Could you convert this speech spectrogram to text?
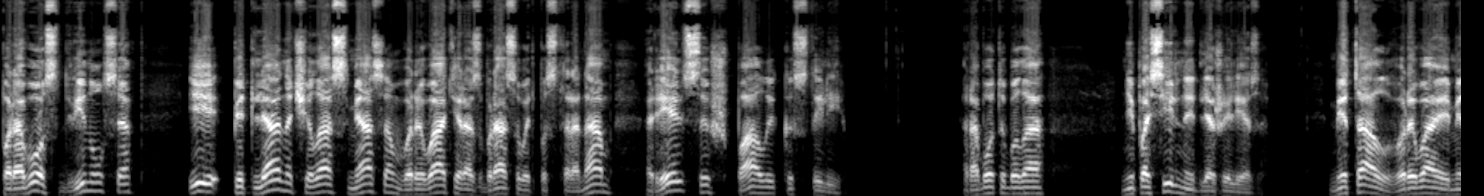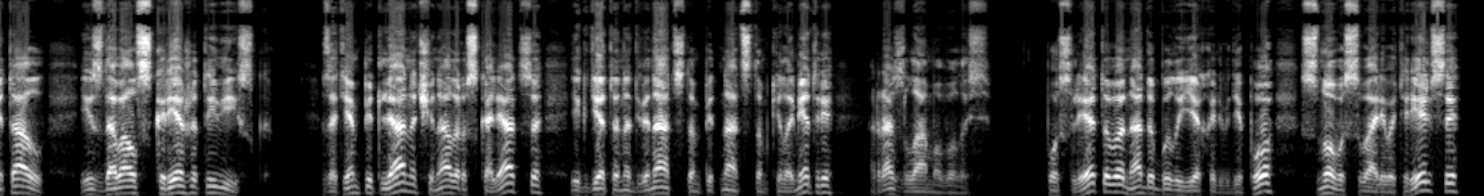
паровоз двинулся, и петля начала с мясом вырывать и разбрасывать по сторонам рельсы, шпалы, костыли. Работа была непосильный для железа. Металл, вырывая металл, издавал скрежет и визг. Затем петля начинала раскаляться и где-то на двенадцатом-пятнадцатом километре разламывалась. После этого надо было ехать в депо, снова сваривать рельсы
